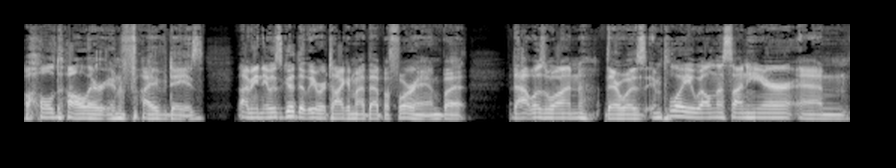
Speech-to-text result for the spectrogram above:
a whole dollar in five days. I mean, it was good that we were talking about that beforehand, but that was one. There was employee wellness on here, and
